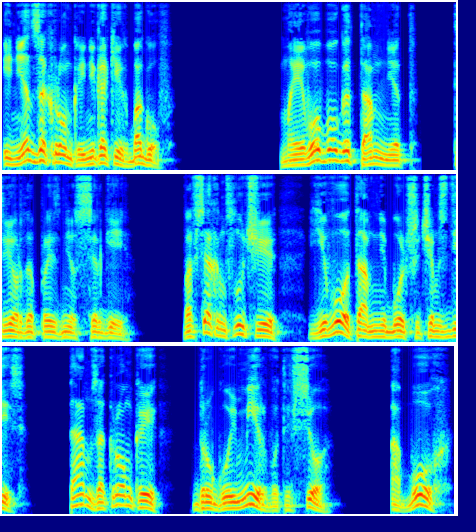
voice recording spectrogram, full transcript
и нет за кромкой никаких богов. Моего бога там нет, — твердо произнес Сергей. Во всяком случае, его там не больше, чем здесь. Там, за кромкой, другой мир, вот и все. А Бог,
